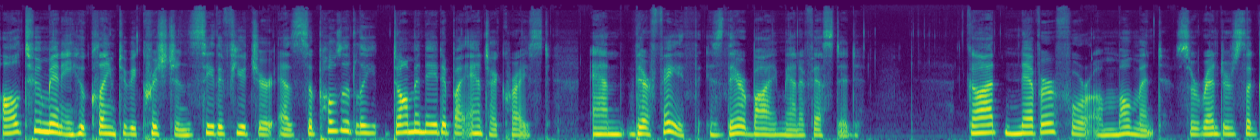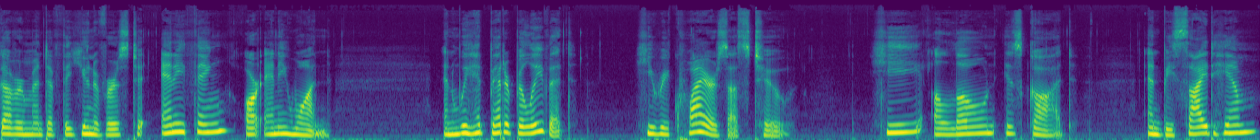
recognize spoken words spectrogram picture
All too many who claim to be Christians see the future as supposedly dominated by Antichrist, and their faith is thereby manifested. God never for a moment surrenders the government of the universe to anything or anyone, and we had better believe it. He requires us to. He alone is God, and beside him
